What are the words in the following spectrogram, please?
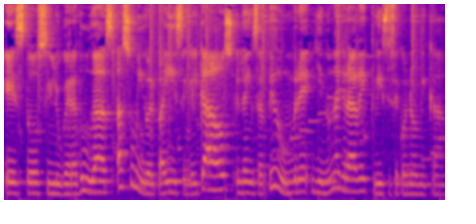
Esto, sin lugar a dudas, ha sumido al país en el caos, la incertidumbre y en una grave crisis económica.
